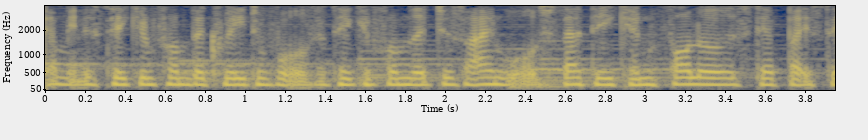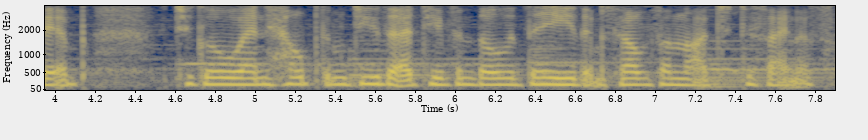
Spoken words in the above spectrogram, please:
i mean is taken from the creative world it's taken from the design world that they can follow step by step to go and help them do that even though they themselves are not designers.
